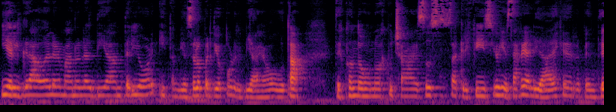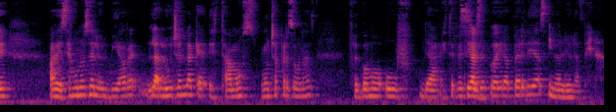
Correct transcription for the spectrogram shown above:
Y el grado del hermano era el día anterior y también se lo perdió por el viaje a Bogotá. Entonces cuando uno escuchaba esos sacrificios y esas realidades que de repente a veces uno se le olvida la lucha en la que estamos muchas personas, fue como, uff, ya, este festival se puede ir a pérdidas y valió la pena.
